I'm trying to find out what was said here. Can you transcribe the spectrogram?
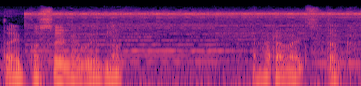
Та й по силі видно. Гравець так.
